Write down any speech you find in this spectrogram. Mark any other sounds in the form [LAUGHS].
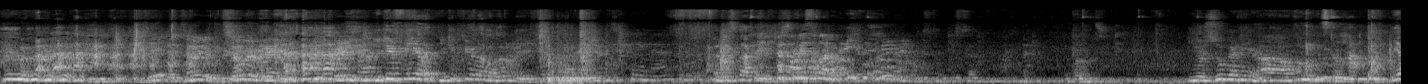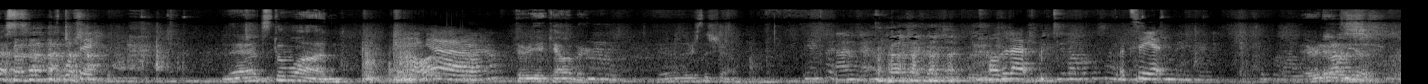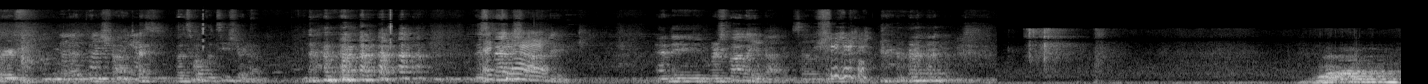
See, I told you, it's over there. You can feel it. You can feel it a little bit. You feel the vibrations. But it's nothing. It's just Your souvenir. Yes. See? That's the one. Yeah. 38 caliber. There, there's the show. Hold it up. Let's see it. There it is. Perfect. Yes, let's hold the t-shirt up. [LAUGHS] the Spanish Okay and they were smiling about it. So. [LAUGHS] [LAUGHS] Yeah.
